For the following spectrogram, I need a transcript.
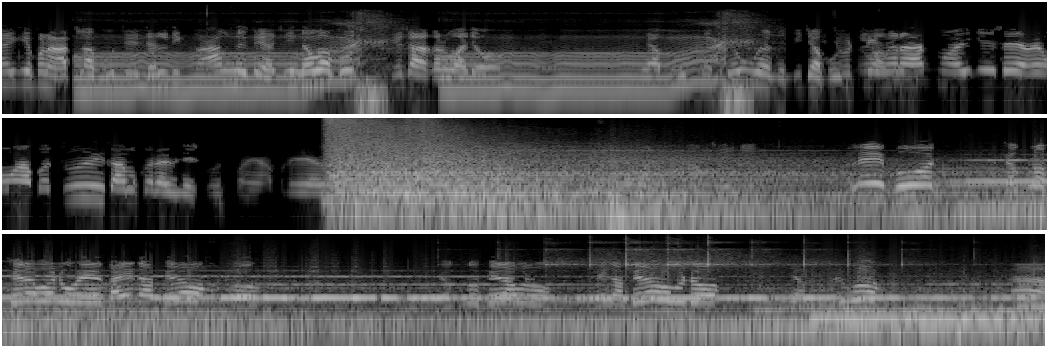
આવી પણ આટલા ભૂતે જલ્દી કામ નહીં થાય. હજી નવા ભૂત ભેગા કરવા જાઓ. કેવું હોય કે બીજા ભૂત ચોટલી મારા હાથમાં આવી ગઈ છે. હવે હું આ બધુંય કામ કરાવી લઈશ ભૂત પાસે આપણે ભલે ભૂત ઢગલો ફેરવવાનો હોય ગાયકા ફેરવવા માંડો. ઢગલો ફેરવવાનો ગાયકા ફેરવવા માંડો. ફેરવો હા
